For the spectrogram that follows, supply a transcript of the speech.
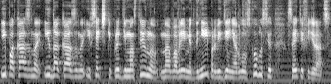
и показано, и доказано, и всячески продемонстрировано во время дней проведения Орловской области в Совете Федерации.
